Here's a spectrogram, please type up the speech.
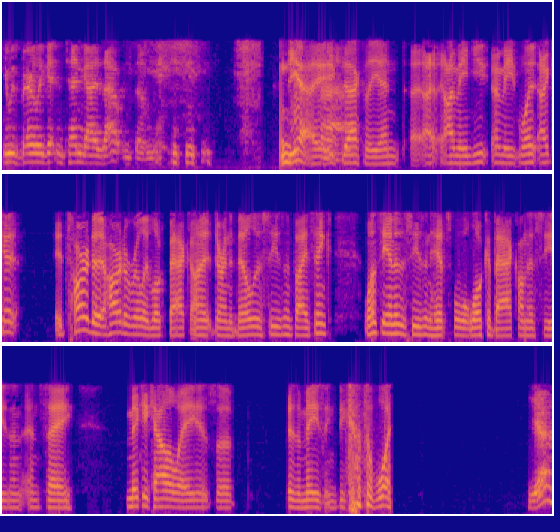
he was barely getting ten guys out in some games. yeah, uh, exactly. And I, I mean, you, I mean, when I get, it's hard to hard to really look back on it during the middle of the season, but I think once the end of the season hits, we'll look back on this season and say Mickey Callaway is a is amazing because of what. Yeah.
